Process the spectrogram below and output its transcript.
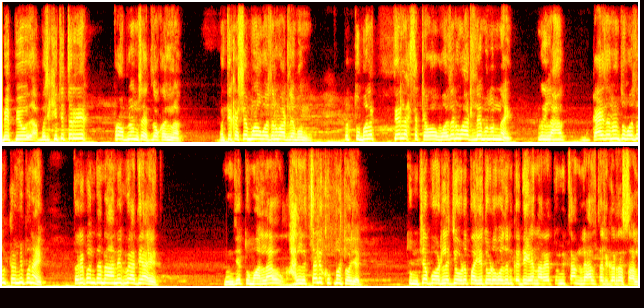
बी पी म्हणजे कितीतरी प्रॉब्लेम्स आहेत लोकांना. पण ते कशामुळं वजन वाढले म्हणून? पण तुम्हाला ते लक्षात ठेवा वजन वाढले म्हणून नाही. लहान काही जणांचं वजन कमी पण आहे तरी पण त्यांना अनेक व्याधी आहेत. म्हणजे तुम्हाला हालचाली खूप महत्त्वाच्या आहेत. तुमच्या बॉडीला जेवढं पाहिजे तेवढं वजन कधी येणार आहे तुम्ही चांगल्या हालचाली करत असाल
